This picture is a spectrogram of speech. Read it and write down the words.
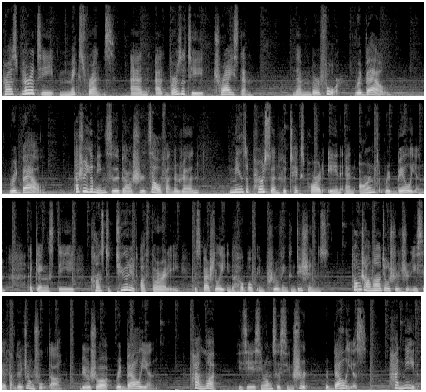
Prosperity makes friends, and adversity tries them. Number four, rebel. Rebel，它是一个名词，表示造反的人。It means a person who takes part in an armed rebellion against the constituted authority, especially in the hope of improving conditions. 通常呢，就是指一些反对政府的，比如说 rebellion，叛乱。 以及形容词形式 rebellious，叛逆的。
